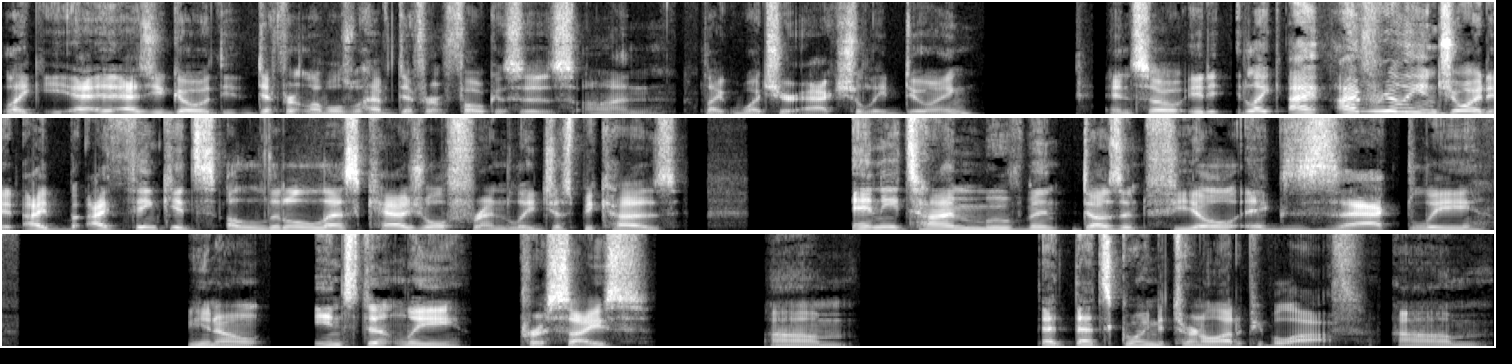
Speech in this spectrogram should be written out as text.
like as you go, the different levels will have different focuses on like what you're actually doing. And so it like I I've really enjoyed it. I I think it's a little less casual friendly just because anytime movement doesn't feel exactly you know instantly precise um that that's going to turn a lot of people off. Um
